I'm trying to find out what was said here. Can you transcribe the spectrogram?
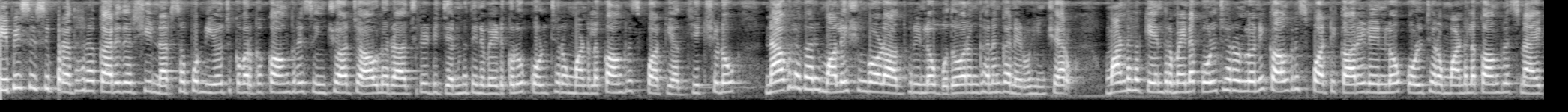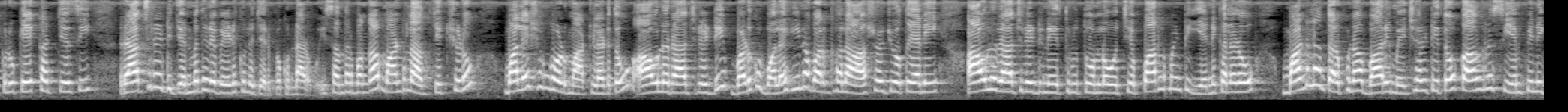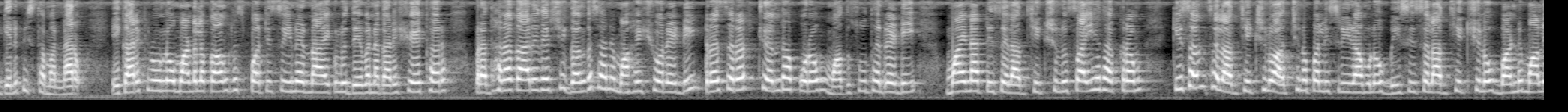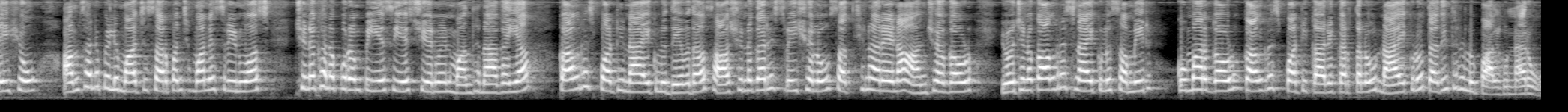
TPCC ప్రధాన కార్యదర్శి నర్సాపూర్ నియోజకవర్గ కాంగ్రెస్ ఇన్ఛార్జ్ ఆవుల రాజిరెడ్డి జన్మదిన వేడుకలు కొల్చరం మండల కాంగ్రెస్ పార్టీ అధ్యక్షుడు నాగులగారి మాలేశంగౌడ ఆధ్వర్యంలో బుధవారం ఘనంగా నిర్వహించారు. మండల కేంద్రమైన కోల్చరంలోని కాంగ్రెస్ పార్టీ కార్యాలయంలో కోల్చరం మండల కాంగ్రెస్ నాయకులు కేక్ కట్ చేసి రాజిరెడ్డి జన్మదిన వేడుకలు జరుపుకున్నారు. ఈ సందర్భంగా మండల అధ్యక్షుడు మలేశంగౌడ్ మాట్లాడుతూ ఆవుల రాజిరెడ్డి బడుగు బలహీన వర్గాల ఆశాజ్యోతి అని ఆవుల రాజిరెడ్డి నేతృత్వంలో వచ్చే పార్లమెంటు ఎన్నికలలో మండలం తరఫున భారీ మెజారిటీతో కాంగ్రెస్ ఎంపీని గెలిపిస్తామన్నారు. ఈ కార్యక్రమంలో మండల కాంగ్రెస్ పార్టీ సీనియర్ నాయకులు దేవనగారి శేఖర్ ప్రధాన కార్యదర్శి Gangasani Maheshwar Reddy treasurer Chandapuram Madhusudan Reddy minority cell అధ్యక్షులు సయ్యద్ అక్రమ్ కిసాన్ సెల్ అధ్యక్షులు అచ్చినపల్లి శ్రీరాములు బీసీ సెల్ అధ్యక్షులు బండి మాలేశం అంసనపల్లి మాజీ సర్పంచ్ మానే శ్రీనివాస్ చినకనపురం పిఎస్సిఎస్ చైర్మన్ మంద నాగయ్య కాంగ్రెస్ పార్టీ నాయకులు దేవదాస్ ఆశునగారి శ్రీశైలం సత్యనారాయణ అంజాగౌడ్ యోజన కాంగ్రెస్ నాయకులు సమీర్ కుమార్ గౌడ్ కాంగ్రెస్ పార్టీ కార్యకర్తలు నాయకులు తదితరులు పాల్గొన్నారు.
